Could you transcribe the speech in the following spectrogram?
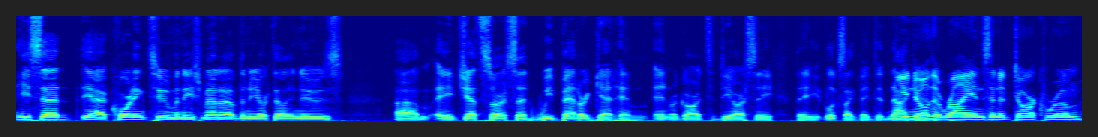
He said, yeah, according to Manish Mehta of the New York Daily News, um, a Jet source said we better get him in regard to DRC. They looks like they did not. you know get that him. Ryan's in a dark room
